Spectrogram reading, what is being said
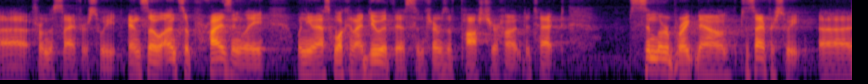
uh, from the cipher suite. And so unsurprisingly, when you ask what can I do with this in terms of posture, hunt, detect, similar breakdown to cipher suite. Uh,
